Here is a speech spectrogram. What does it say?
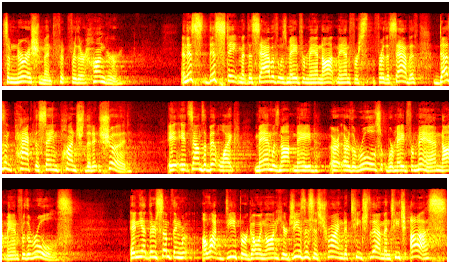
some nourishment for, for their hunger. And this, this statement, the Sabbath was made for man, not man for, for the Sabbath, doesn't pack the same punch that it should. It, it sounds a bit like man was not made, or, or the rules were made for man, not man for the rules. And yet there's something a lot deeper going on here. Jesus is trying to teach them and teach us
